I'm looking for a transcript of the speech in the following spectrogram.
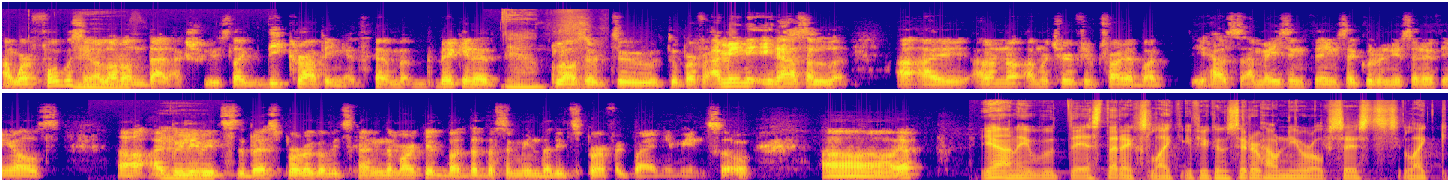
and we're focusing mm-hmm. a lot mm. on that. Actually, it's like decrapping it, making it yeah. closer to to perfect. I mean, it has a. I I don't know. I'm not sure if you've tried it, but it has amazing things. I couldn't use anything else. Uh, I mm-hmm. believe it's the best product of its kind in the market, but that doesn't mean that it's perfect by any means. So, uh, yeah. Yeah, and with the aesthetics, like if you consider how Neural exists, like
